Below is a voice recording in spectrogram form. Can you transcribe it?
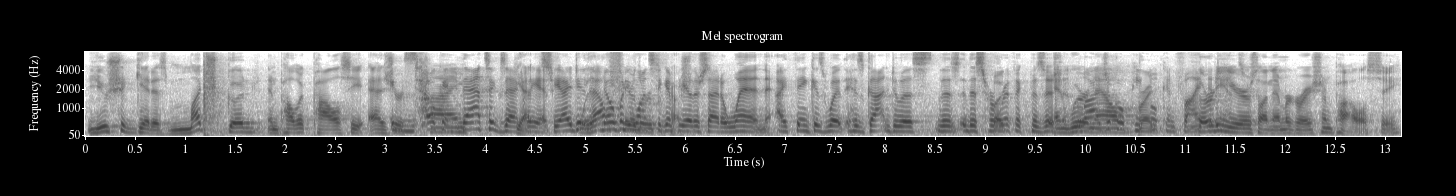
You should get as much good in public policy as your Ex- time. Okay, that's exactly gets, it. The idea that nobody fear of the wants to give the other side a win, I think, is what has gotten to us this, this horrific position. And we're Logical now people can find 30 an years on immigration policy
